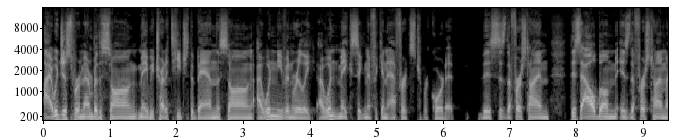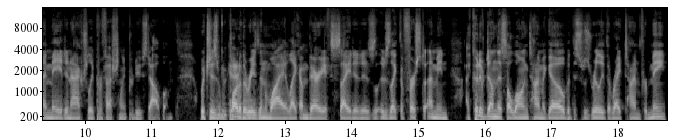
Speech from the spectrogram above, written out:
I would just remember the song, maybe try to teach the band the song. I wouldn't even really, I wouldn't make significant efforts to record it. This is the first time, this album is the first time I made an actually professionally produced album, which is okay. part of the reason why, like, I'm very excited. Is it was like the first, I mean, I could have done this a long time ago, but this was really the right time for me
